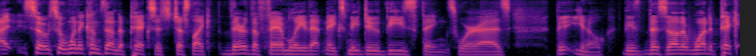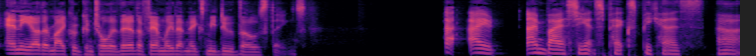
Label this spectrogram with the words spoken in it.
I so so when it comes down to PICs, it's just like they're the family that makes me do these things, whereas the you know these this other what pick any other microcontroller, they're the family that makes me do those things. I, I I'm biased against PICs because uh,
